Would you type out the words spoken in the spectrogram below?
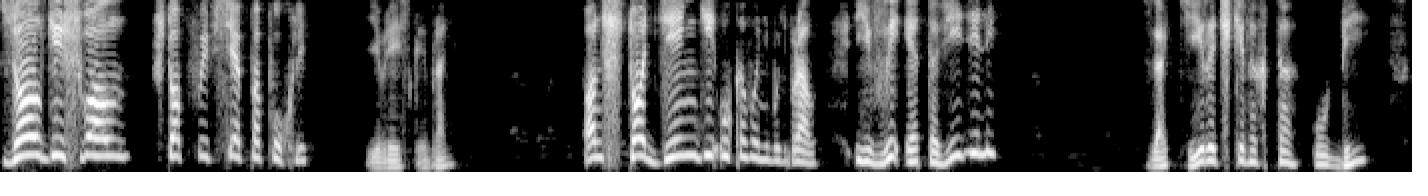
Золгишволн, чтоб вы все попухли? Еврейская брань. Он что, деньги у кого-нибудь брал? И вы это видели? За Кирочкиных-то убийц.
